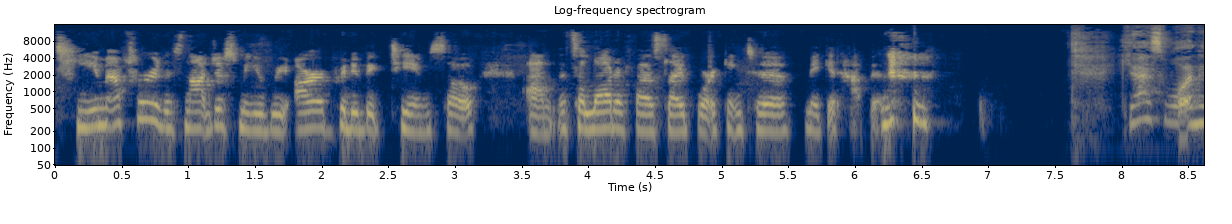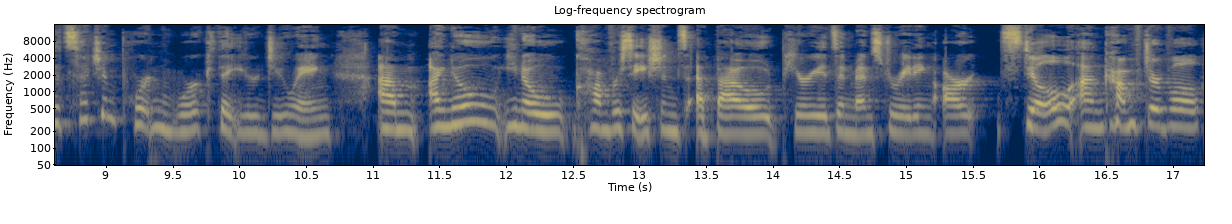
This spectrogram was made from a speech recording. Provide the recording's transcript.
team effort. It's not just me. We are a pretty big team. So um, it's a lot of us like working to make it happen Yes, well, and it's such important work that you're doing. Um, I know, you know, conversations about periods and menstruating are still uncomfortable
